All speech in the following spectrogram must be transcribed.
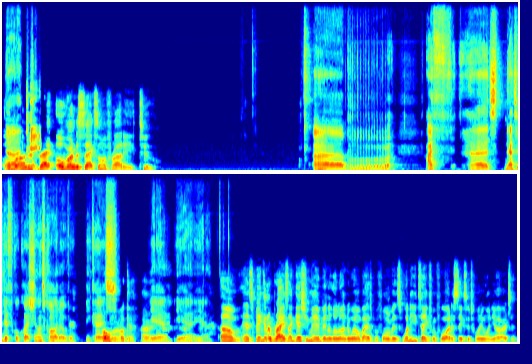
Over uh, under sack, over under sacks on Friday too. Uh, I uh, that's that's a difficult question. Let's call it over because over. Okay, all right. Yeah, yeah, yeah. Um, and speaking of Bryce, I guess you may have been a little underwhelmed by his performance. What do you take from four out of six or twenty-one yards and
